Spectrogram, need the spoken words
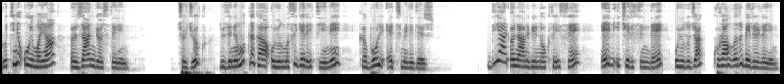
rutine uymaya özen gösterin. Çocuk düzene mutlaka uyulması gerektiğini kabul etmelidir. Diğer önemli bir nokta ise ev içerisinde uyulacak kuralları belirleyin.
